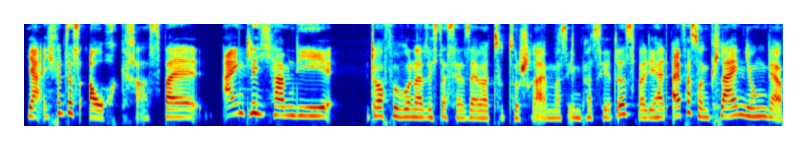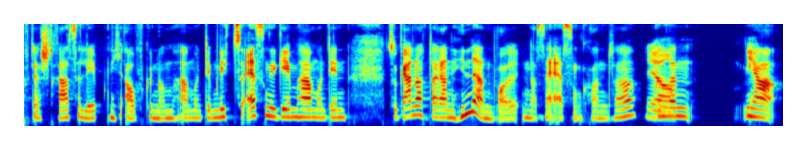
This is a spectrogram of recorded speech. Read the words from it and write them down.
ja, ich finde das auch krass, weil eigentlich haben die Dorfbewohner sich das ja selber zuzuschreiben, was ihnen passiert ist, weil die halt einfach so einen kleinen Jungen, der auf der Straße lebt, nicht aufgenommen haben und dem nichts zu essen gegeben haben und den sogar noch daran hindern wollten, dass er essen konnte. Ja. Und dann, ja,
